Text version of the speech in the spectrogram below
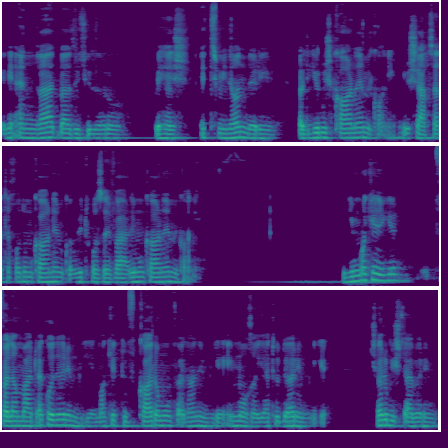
یعنی انقدر بعضی چیزا رو بهش اطمینان داریم و دیگه روش کار نمی‌کنیم. روی شخصیت خودمون کار نمی‌کنیم. روی توسعه فردیمون کار نمی‌کنیم. میگیم ما که دیگه فلان مدرک رو داریم دیگه. ما که تو کارمون فلانیم دیگه. این موقعیت رو داریم دیگه. چرا بیشتر بریم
